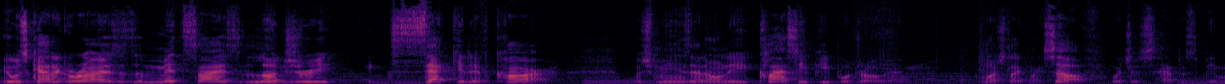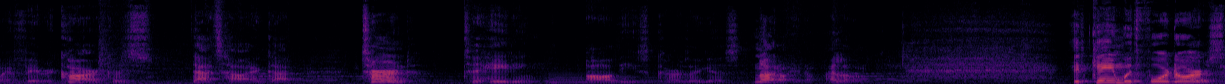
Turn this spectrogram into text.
It was categorized as a mid-sized luxury executive car which means that only classy people drove it, much like myself, which just happens to be my favorite car because that's how I got turned to hating all these cars, I guess. No, I don't hate them. I love them. It came with four doors.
